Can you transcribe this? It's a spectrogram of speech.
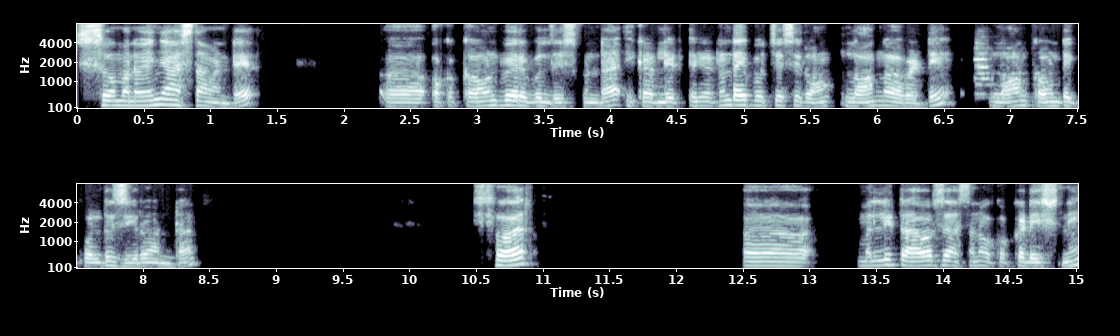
సో మనం ఏం చేస్తామంటే ఒక కౌంట్ వేరియబుల్ తీసుకుంటా. ఇక్కడ రిటర్న్ టైప్ వచ్చేసి లాంగ్ లాంగ్ కాబట్టి long count equal to zero అంట. ఫర్ మళ్ళీ ట్రావర్స్ చేస్తాను ఒక్కొక్క డిష్ని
